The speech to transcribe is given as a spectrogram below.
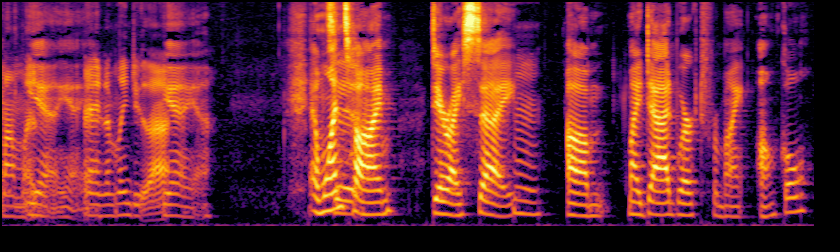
grandma would yeah, yeah, yeah. randomly do that. Yeah, yeah. And one Did- time, dare I say, Hmm. um, my dad worked for my uncle,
